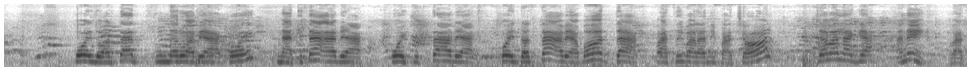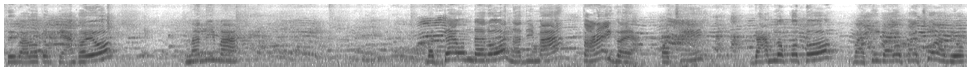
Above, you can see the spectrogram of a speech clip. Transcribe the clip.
કોઈ દોડતા ઉંદરો આવ્યા, કોઈ નાચતા આવ્યા, કોઈ કૂદતા આવ્યા, કોઈ ધસતા આવ્યા, બધા વાંસળીવાળાની પાછળ જવા લાગ્યા. અને વાંસળીવાળો તો ક્યાં ગયો? નદીમાં. બધા ઉંદરો નદીમાં તણાઈ ગયા. પછી ગામ લોકો તો વાંસળીવાળો પાછો આવ્યો.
